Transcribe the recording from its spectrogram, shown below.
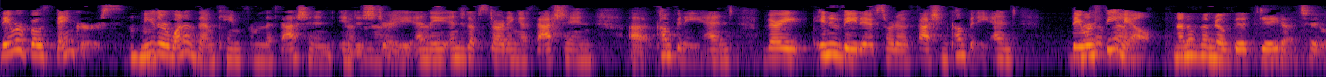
they were both bankers. Mm-hmm. Neither one of them came from the fashion industry, and they ended up starting a fashion uh, company and very innovative sort of fashion company. And they None were female none of them know big data too.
